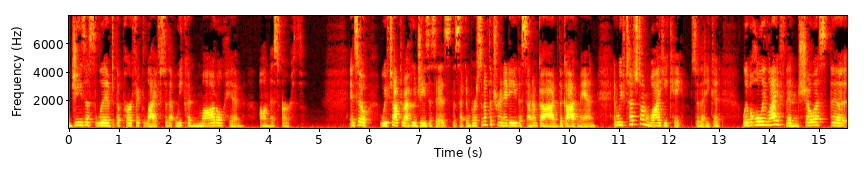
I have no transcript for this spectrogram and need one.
Jesus lived the perfect life so that we could model him on this earth. And so we've talked about who Jesus is, the second person of the Trinity, the Son of God, the God man, and we've touched on why he came, so that he could live a holy life, then show us the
